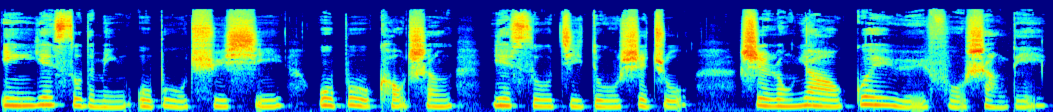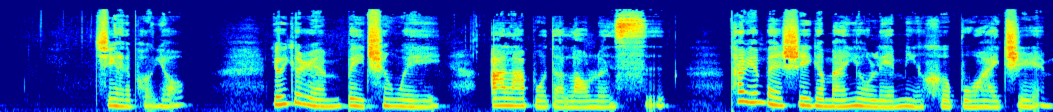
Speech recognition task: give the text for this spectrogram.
因耶稣的名，无不屈膝，无不口称耶稣基督是主。使荣耀归于父上帝。亲爱的朋友，有一个人被称为阿拉伯的劳伦斯，他原本是一个蛮有怜悯和博爱之人。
